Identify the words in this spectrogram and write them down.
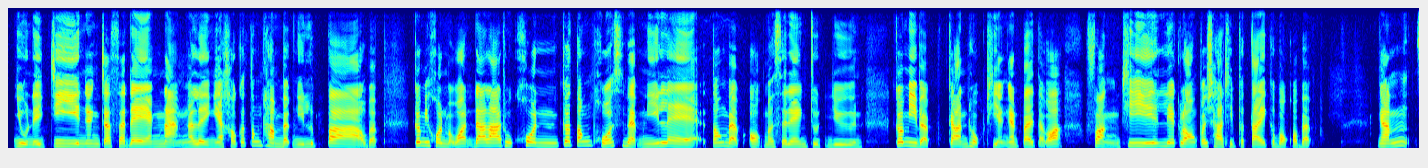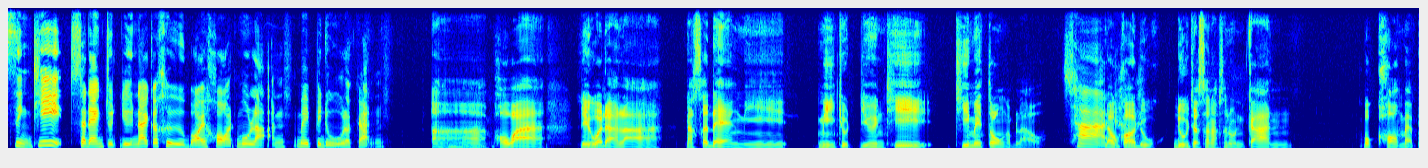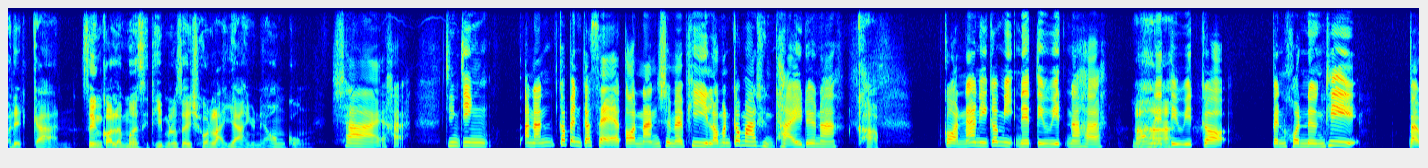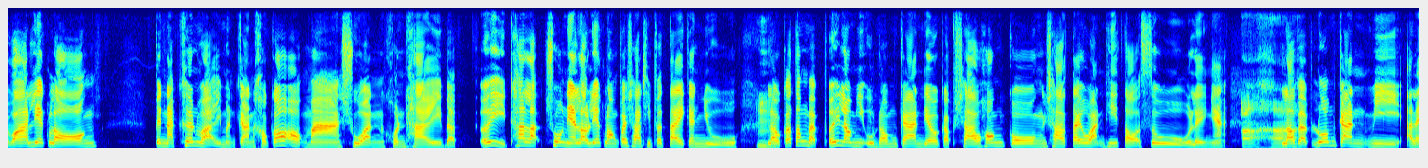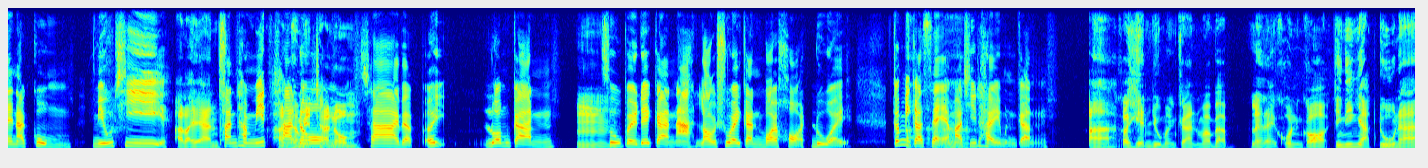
อยู่ในจีนยังจะแสดงหนังอะไรเงี้ยเขาก็ต้องทำแบบนี้หรือเปล่าแบบ ก็มีคนบอกว่าดาราทุกคนก็ต้องโพสต์แบบนี้แหละ ต้องแบบออกมาแสดงจุดยืน ก็มีแบบการถกเถียงกันไป แต่ว่าฝั่งที่เรียกร้องประชาธิปไตยก็บอกว่าแบบ งั้นสิ่งที่แสดงจุดยืนได้ก็คือบอยคอรดมูหลานไม่ไปดูแล้วกัน อ่า เพราะว่า เรียกว่าดารา นักแสดงมีมีจุดยืนที่ที่ไม่ตรงกับเราใช่แล้วก็ดูดูจะสนับสนุนการปกครองแบบเผด็จการ ซึ่งก็ละเมิดสิทธิมนุษยชนหลายอย่างอยู่ในฮ่องกงใช่ค่ะ จริง ๆ อันนั้นก็เป็นกระแสตอนนั้นใช่ไหมพี่ แล้วมันก็มาถึงไทยด้วยนะครับ ก่อนหน้านี้ก็มีเนติวิทย์นะคะน้องอ่าฮะเนติวิทย์ก็เป็นคนหนึ่งที่แบบว่าเรียกร้อง เป็นนักเคลื่อนไหวเหมือนกันเขาก็ออกมาชวนคนไทยแบบ เอ้ย ถ้าละช่วงนี้เราเรียกร้องประชาธิปไตยกันอยู่ เราก็ต้องแบบเอ้ยเรามีอุดมการณ์เดียวกับชาวฮ่องกงชาวไต้หวันที่ต่อสู้อะไรเงี้ยอ่าฮะเราแบบร่วมกันมีอะไรนะกลุ่มมิวทีอะไรอันพันธมิตรพันธมิตรชานมใช่แบบ เอ้ย ร่วมกันอืมสู้ไปด้วยกันอะเราช่วยกันบอยคอรดด้วย ก็มีกระแสมาที่ไทยเหมือนกัน อ่า ก็เห็นอยู่เหมือนกันว่าแบบหลาย ๆ คนก็จริง ๆ อยากดูนะ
